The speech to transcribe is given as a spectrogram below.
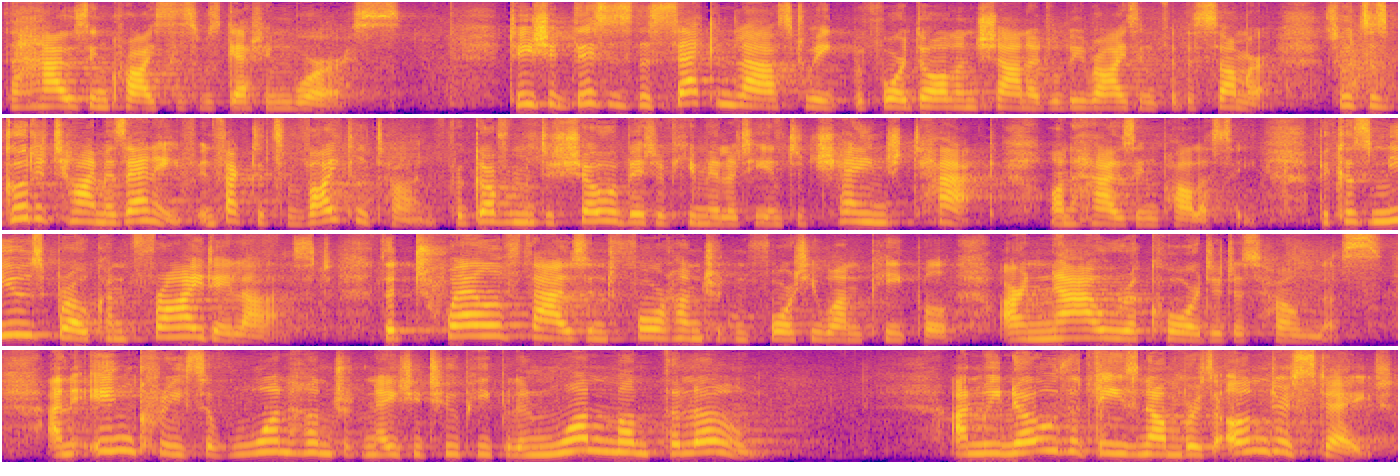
the housing crisis was getting worse. Taoiseach, this is the second last week before Dáil and Seanad will be rising for the summer, so it's as good a time as any. In fact, it's a vital time for government to show a bit of humility and to change tack on housing policy. Because news broke on Friday last that 12,441 people are now recorded as homeless, an increase of 182 people in one month alone. And we know that these numbers understate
